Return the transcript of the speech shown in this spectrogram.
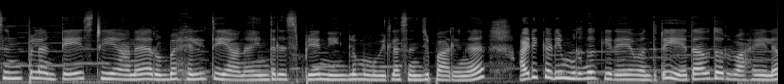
சிம்பிள் அண்ட் டேஸ்டியான ரொம்ப ஹெல்த்தியான இந்த ரெசிபியை நீங்களும் உங்கள் வீட்டில் செஞ்சு பாருங்கள் அடிக்கடி முருங்கைக்கீரையை வந்துட்டு ஏதாவது ஒரு வகையில்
